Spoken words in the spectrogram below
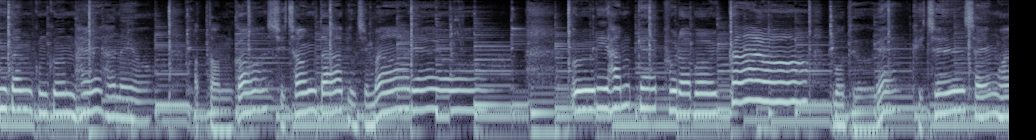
자꾸단 궁금해하네요. 어떤 것이 정답인지 말이에요. 우리 함께 풀어볼까요? 모두의 퀴즈 생활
